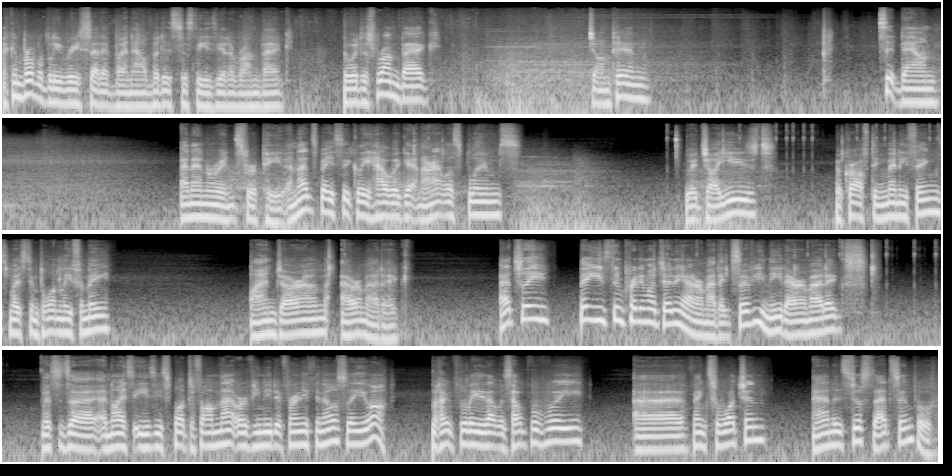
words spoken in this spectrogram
I can probably reset it by now, but it's just easier to run back. So we'll just run back, jump in, sit down, and then rinse repeat. And that's basically how we're getting our Altus Blooms, which I used for crafting many things, most importantly for me, Ironjar Aromatic. Actually, they're used in pretty much any aromatic, so if you need aromatics, this is a, a nice easy spot to farm that, or if you need it for anything else, there you are. So hopefully that was helpful for you. Uh, thanks for watching, and it's just that simple.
